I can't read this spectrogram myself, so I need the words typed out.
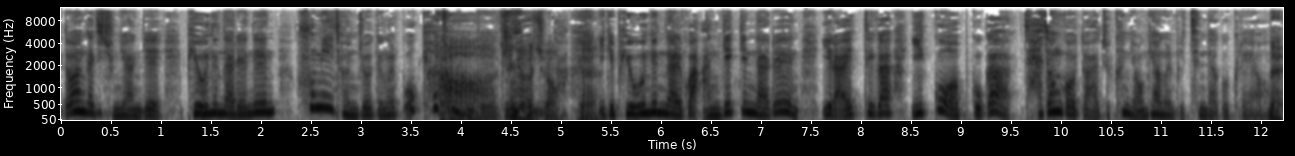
또 한 가지 중요한 게 비 오는 날에는 후미 전조 등을 꼭 켜주는 아, 게 좋습니다. 중요하죠. 네. 이게 비 오는 날과 안개 낀 날은 이 라이트가 있고 없고가 자전거도 아주 큰 영향을 미친다고 그래요. 네.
